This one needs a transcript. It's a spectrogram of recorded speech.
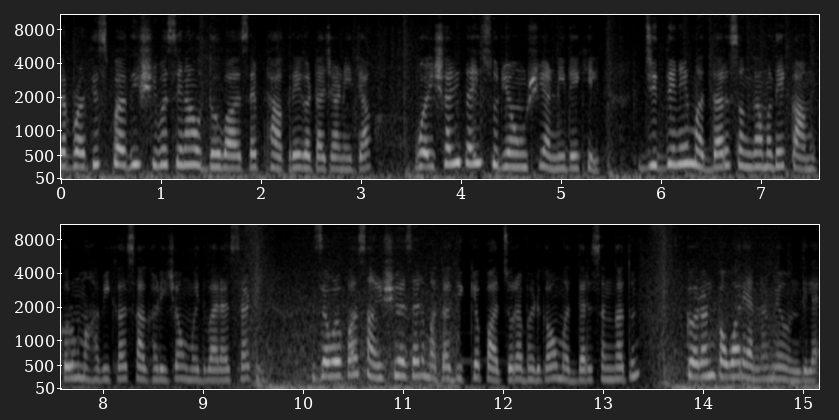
तर प्रतिस्पर्धी शिवसेना उद्धव बाळासाहेब ठाकरे गटाच्या नेत्या वैशालीताई सूर्यवंशी यांनी देखील जिद्दीने मतदारसंघामध्ये काम करून महाविकास आघाडीच्या उमेदवारासाठी जवळपास ऐंशी हजार मताधिक्य पाचोरा भडगाव मतदारसंघातून करण पवार यांना मिळवून दिलाय.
